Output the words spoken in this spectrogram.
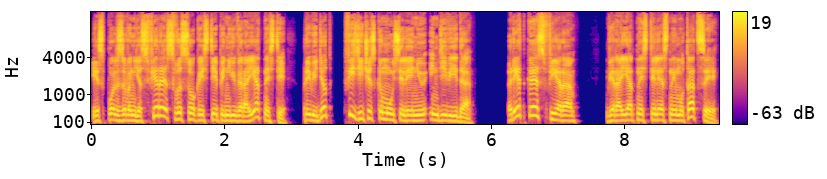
Использование сферы с высокой степенью вероятности приведет к физическому усилению индивида. Редкая сфера. Вероятность телесной мутации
